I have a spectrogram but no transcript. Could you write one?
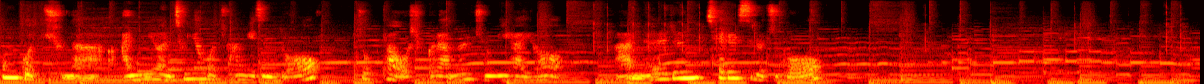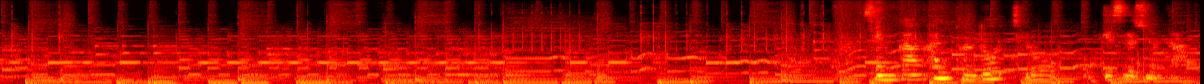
홍고추나 아니면 청양고추 한 개 정도, 쪽파 50g을 준비하여 마늘은 채를 썰어주고 생강 한 톨도 채로 곱게 썰어줍니다.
